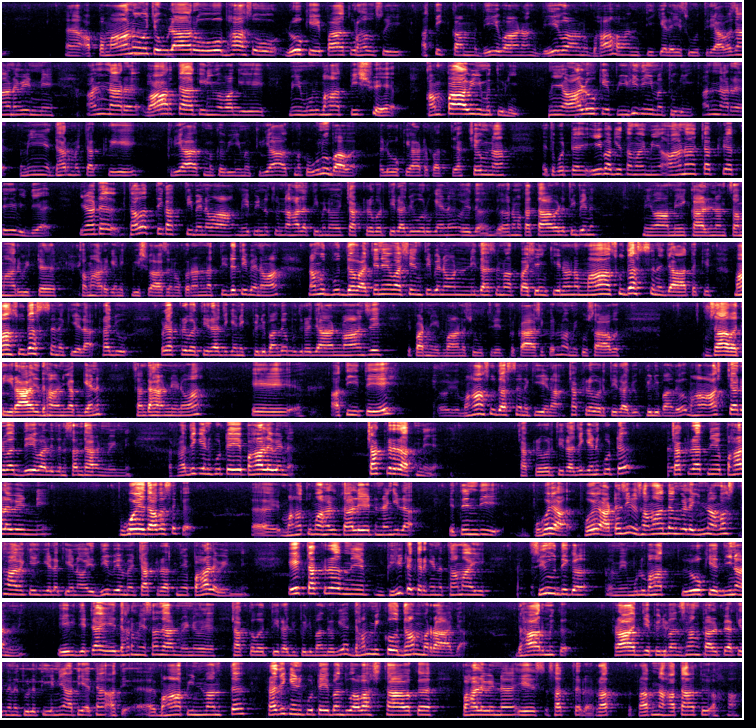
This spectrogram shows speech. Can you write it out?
අපමානෝච උලාරෝ ඕභාසෝ ලෝකේ පාතුරහසුයි අතික්කම්ම දේවානං දේවානුභාවಂತಿ කියලා මේ සූත්‍රය අවසාන වෙන්නේ අන්න අර වාර්තා කිරීම වගේ මේ මුළු මහත් විශ්වය කම්පා වීම තුලින් මේ ආලෝකයේ පිහිදීම තුලින් අන්න අර මේ ධර්ම චක්‍රයේ ක්‍රියාත්මක වීම ක්‍රියාත්මක වුණු බව ලෝකයට ප්‍රත්‍යක්ෂ වුණා. එතකොට ඒ වගේ තමයි මේ ආනා චක්‍රයත් ඒ විදියයි. ඊළාට තවත් එකක් තිබෙනවා මේ පින්නතුන් අහලා තිබෙන ඔය චක්‍රවර්ති රජවරු ගැන ඔය ධර්ම කතාවල තිබෙන මේවා මේ කාලේ නම් සමහර විට සමහර කෙනෙක් විශ්වාස නොකරන්නත් ඉඩ තිබෙනවා. නමුත් බුද්ධ වචනයේ වශයෙන් තිබෙනවන නිදහසුණක් වශයෙන් කියනවනම් මහා සුදස්සන ජාතකේ මහා සුදස්සන කියලා රජු චක්‍රවර්ති රජ කෙනෙක් පිළිබඳව බුදුරජාන් වහන්සේ ඒ පරිනිර්වාණ සූත්‍රයේත් ප්‍රකාශ කරනවා මේ කුසාව කුසාවති රාජධානියක් ගැන සඳහන් වෙනවා. ඒ අතීතයේ මහා සුදස්සන කියන චක්‍රවර්ති රජු පිළිබඳව මහා ආශ්චර්යවත් දේවල් එතන සඳහන් වෙන්නේ. රජ කෙනෙකුට ඒ පහළ වෙන චක්‍ර රත්නය චක්‍රවර්ති රජ කෙනෙකුට චක්‍රරත්නය පහළ වෙන්නේ පොහොය දවසක මහතුමහල් තලයට නැගිලා එතෙන්දී පොහොය පොහොය අටසිල් සමාදන් වෙලා ඉන්න අවස්ථාවකයි කියලා කියනවා. ඒ දිව්‍යමය චක්‍රරත්නය පහළ වෙන්නේ. ඒ චක්‍රරත්නය පිහිට කරගෙන තමයි සිව්දිග මේ මුළු මහත් ලෝකය දිනන්නේ. ඒ විදිහට ඒ ධර්මයේ සඳහන් වෙන්නේ ඔය චක්‍රවර්ති රජු පිළිබඳව කියන ධම්මිකෝ ධම්ම රාජා. ධාර්මික රාජ්‍ය පිළිබඳ සංකල්පයක් එතන තුල තියෙන්නේ. අති අති මහා පින්වන්ත රජ කෙනෙකුට ඒ බඳු අවස්ථාවක පහළ වෙන ඒ සත් රත්න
